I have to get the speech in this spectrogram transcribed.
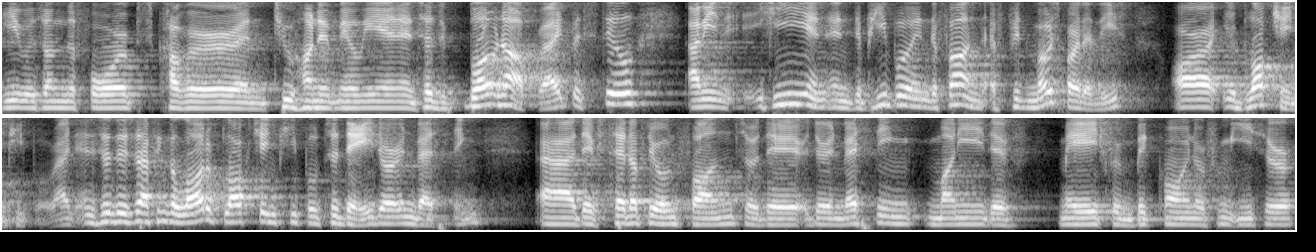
he was on the Forbes cover and 200 million. And so it's blown up, right? But still, I mean, he and, and the people in the fund, uh, for the most part at least, are blockchain people, right? And so there's, I think, a lot of blockchain people today that are investing. Uh, they've set up their own funds or they're, they're investing money they've made from Bitcoin or from Ether.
